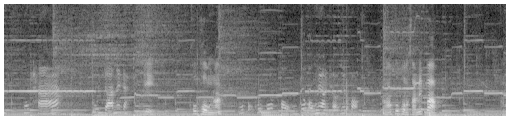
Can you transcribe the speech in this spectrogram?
ำครูถา ครูจอนนี่จ้ะอีครูพงษ์เนาะครูครูครูผงครูผงเนี่ยเฉยไม่ปอกอ๋อครูพงษ์สอนไม่ปอกอื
